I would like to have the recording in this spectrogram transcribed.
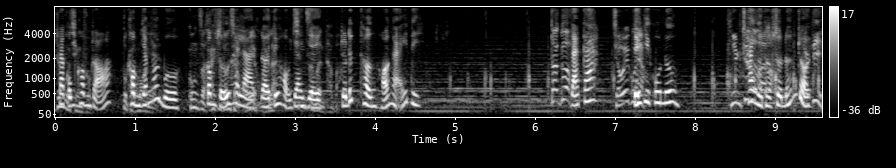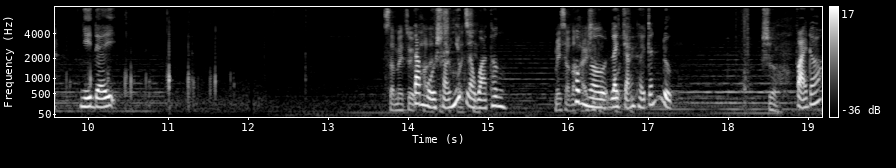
Ta cũng không rõ. Không dám nói bừa. Công tử hay là đợi tiểu hậu gia về Rồi đích thân hỏi ngài đi Đại ca Tiểu di cô nương Hai người thật sự đến rồi Nhị đệ Tam muội sợ nhất là hòa thân. Không ngờ lại chẳng thể tránh được. Phải đó.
